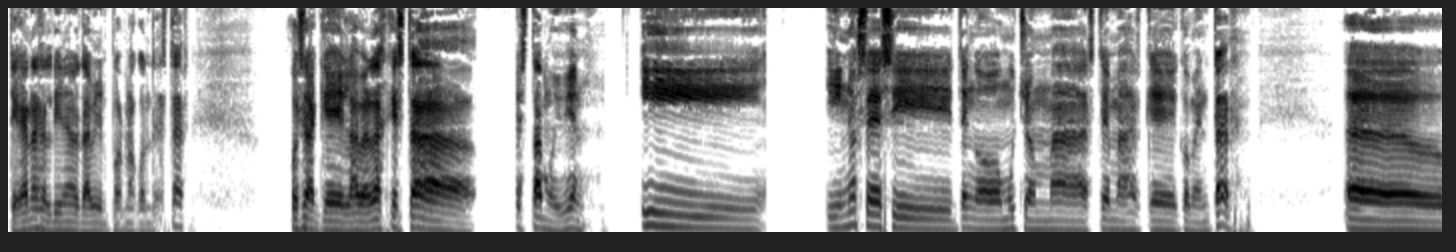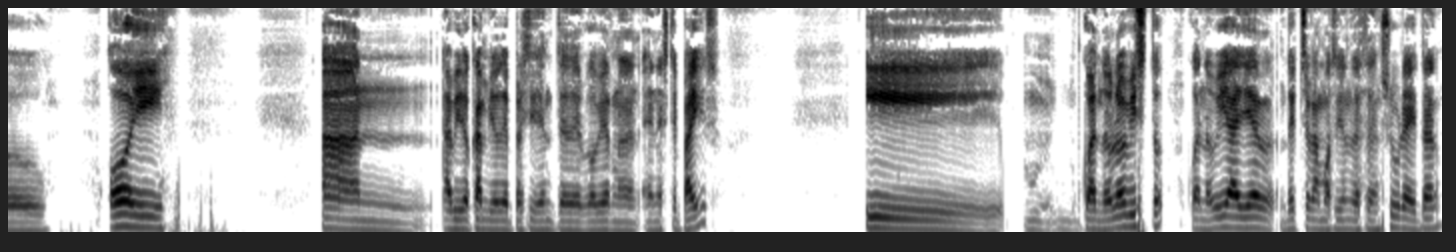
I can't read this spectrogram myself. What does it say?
te ganas el dinero también por no contestar. O sea que la verdad es que está, está muy bien. Y, y no sé si tengo muchos más temas que comentar. Eh, hoy han ha habido cambio de presidente del gobierno en, este país y mm, cuando lo he visto, cuando vi ayer, de hecho, la moción de censura y tal,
